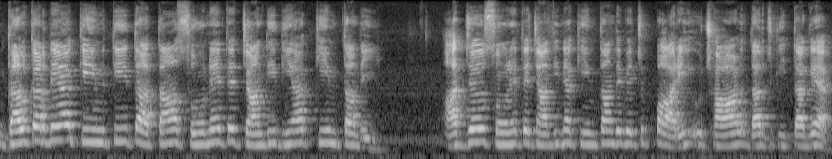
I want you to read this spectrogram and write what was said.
ਗੱਲ ਕਰਦੇ ਹਾਂ ਕੀਮਤੀ ਧਾਤਾਂ ਸੋਨੇ ਤੇ ਚਾਂਦੀ ਦੀਆਂ ਕੀਮਤਾਂ ਦੀ। ਅੱਜ ਸੋਨੇ ਤੇ ਚਾਂਦੀ ਦੀਆਂ ਕੀਮਤਾਂ ਦੇ ਵਿੱਚ ਭਾਰੀ ਉਛਾਲ ਦਰਜ ਕੀਤਾ ਗਿਆ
